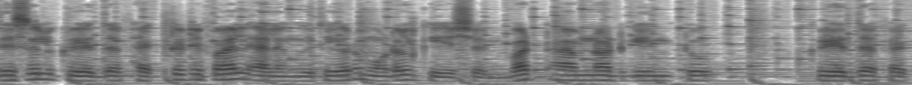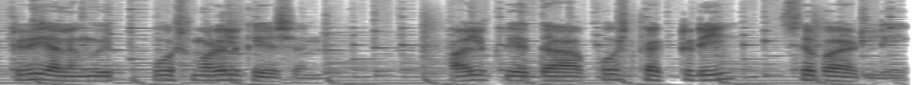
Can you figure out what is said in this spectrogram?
This will create the factory file along with your model creation but I am not going to create the factory along with post model creation. I will create the post factory separately.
